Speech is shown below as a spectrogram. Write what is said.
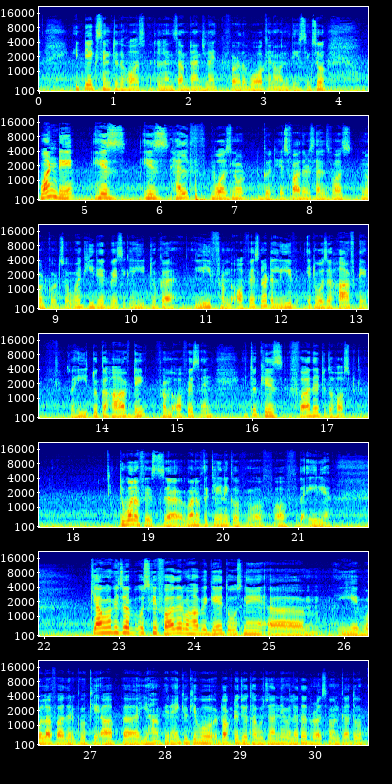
he takes him to the hospital and sometimes like for the walk and all of these things. So one day his his health was not good his father's health was not good so what he did basically he took a leave from the office not a leave it was a half day so he took a half day from the office and he took his father to the hospital to one of his uh, one of the clinic of, of, of the area क्या हुआ कि जब उसके father वहाँ पे गए तो उसने आ, ये बोला फादर को कि आप यहाँ पे रहें क्योंकि वो डॉक्टर जो था वो जानने वाला था थोड़ा सा उनका तो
